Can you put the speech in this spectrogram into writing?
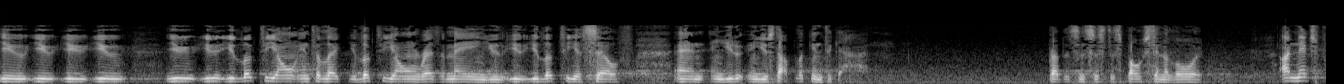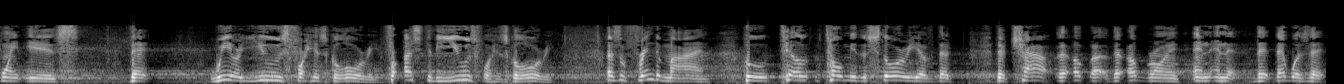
You, you, you, you, you, you, you look to your own intellect, you look to your own resume, and you, you, you look to yourself, and, and, you, and you stop looking to God. Brothers and sisters, boast in the Lord. Our next point is that we are used for His glory, for us to be used for His glory. There's a friend of mine who tell, told me the story of their, their child, their, up, uh, their upgrowing, and, and that, that was that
